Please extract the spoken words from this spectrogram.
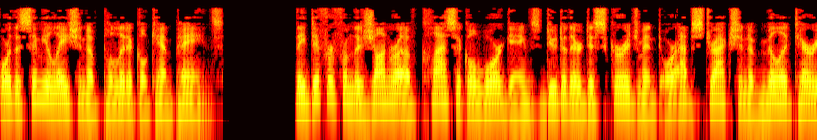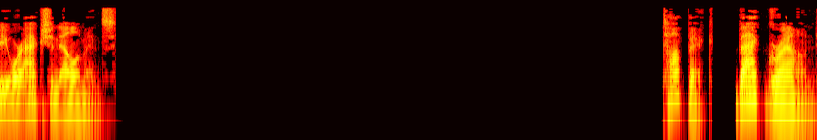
or the simulation of political campaigns. They differ from the genre of classical wargames due to their discouragement or abstraction of military or action elements. Background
